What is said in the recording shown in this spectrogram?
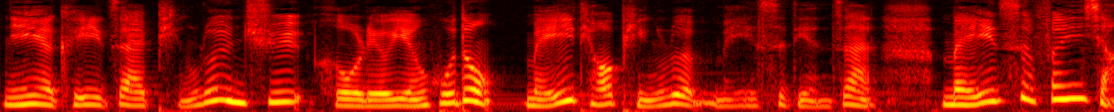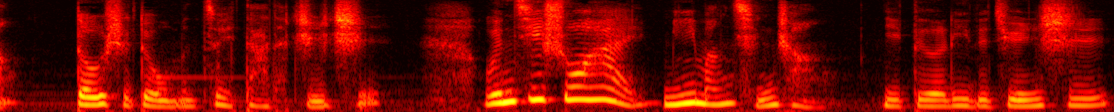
您也可以在评论区和我留言互动，每一条评论、每一次点赞、每一次分享，都是对我们最大的支持。文姬说爱，迷茫情场，你得力的军师。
